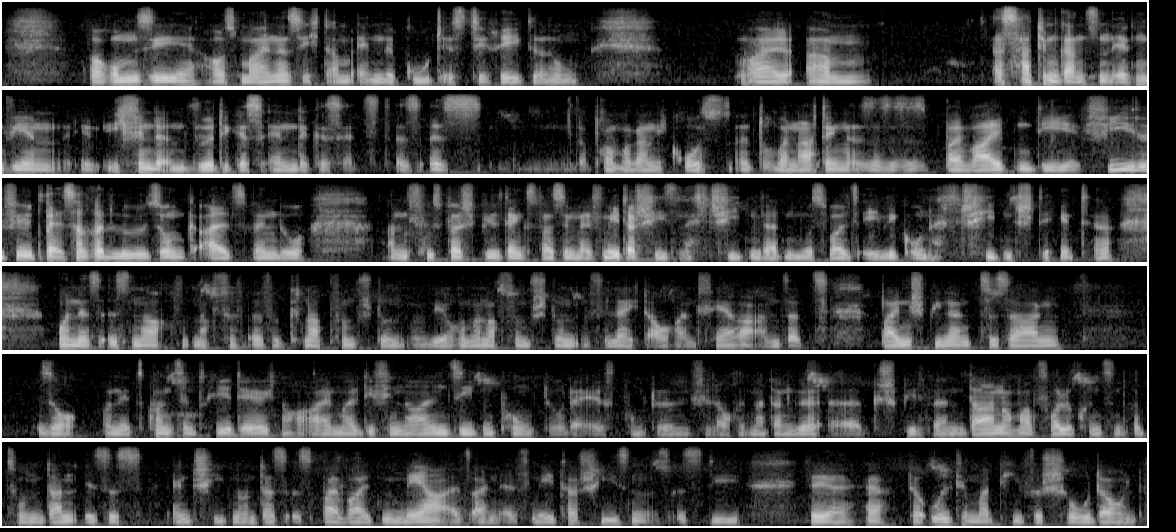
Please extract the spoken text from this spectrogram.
warum sie aus meiner Sicht am Ende gut ist, die Regelung. Weil ähm, es hat dem Ganzen irgendwie, ein, ich finde, ein würdiges Ende gesetzt. Es ist, da braucht man gar nicht groß äh, drüber nachdenken, es ist, bei Weitem die viel, viel bessere Lösung, als wenn du an ein Fußballspiel denkst, was im Elfmeterschießen entschieden werden muss, weil es ewig unentschieden steht. Ja. Und es ist nach, nach äh, knapp fünf Stunden, wie auch immer, nach fünf Stunden vielleicht auch ein fairer Ansatz, beiden Spielern zu sagen, so, und jetzt konzentriert ihr euch noch einmal die finalen sieben Punkte oder elf Punkte, wie viel auch immer dann ge äh, gespielt werden. Da nochmal volle Konzentration, dann ist es entschieden. Und das ist bei weitem mehr als ein Elfmeterschießen. Es ist die, der, der ultimative Showdown.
